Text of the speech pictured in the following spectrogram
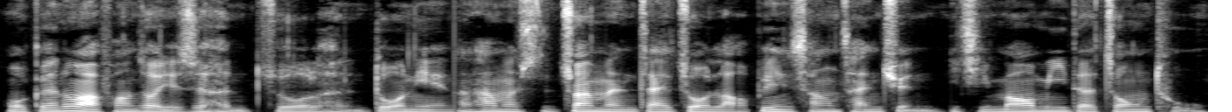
我跟诺亚方舟也是很做了很多年，那他们是专门在做老病伤残犬以及猫咪的中途。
